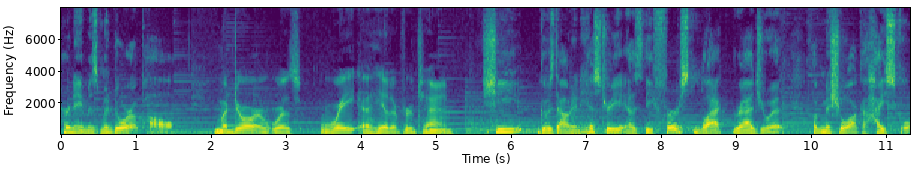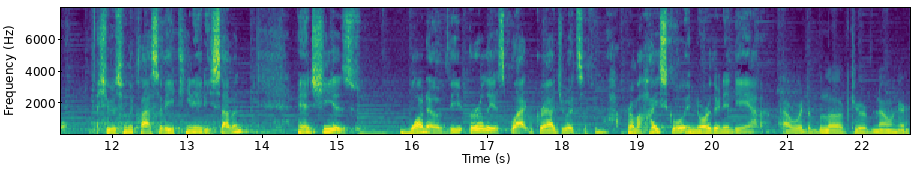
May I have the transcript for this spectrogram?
Her name is Medora Powell. Medora was way ahead of her time. She goes down in history as the first black graduate of Mishawaka High School. She was from the class of 1887, and she is one of the earliest black graduates from a high school in northern Indiana. I would have loved to have known her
